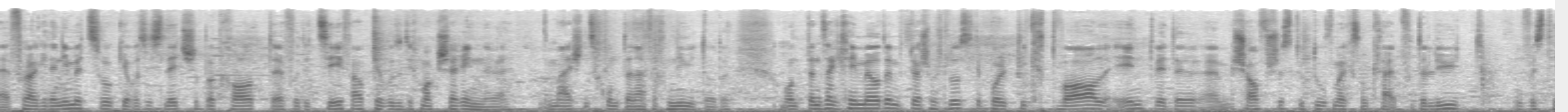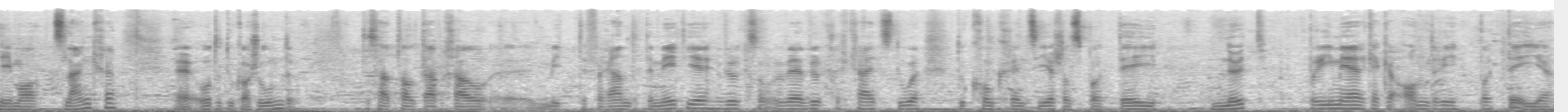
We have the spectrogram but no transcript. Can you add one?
äh, frage dann immer zurück, ja, was ist das letzte Plakat äh, von der CVP, wo du dich magst erinnern Meistens kommt dann einfach nichts, oder? Und dann sage ich immer, oder, du hast am Schluss in der Politik die Wahl, entweder ähm, schaffst du es, die Aufmerksamkeit der Leute auf ein Thema zu lenken, äh, oder du gehst unter. Das hat halt einfach auch äh, mit der veränderten Medienwirklichkeit zu tun. Du konkurrenzierst als Partei nicht primär gegen andere Parteien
